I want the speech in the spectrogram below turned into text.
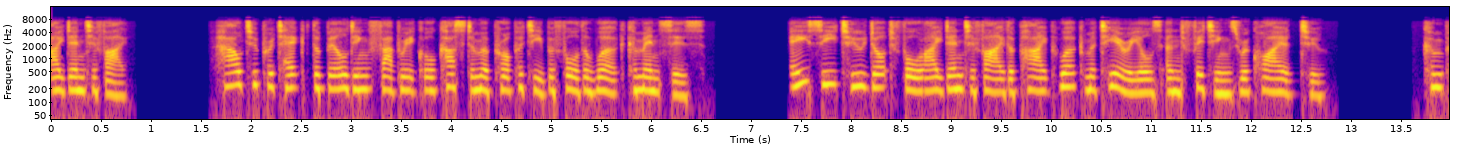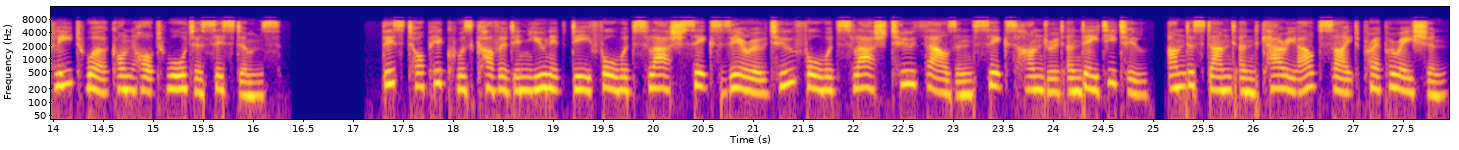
Identify how to protect the building fabric or customer property before the work commences. AC 2.4 Identify the pipework materials and fittings required to complete work on hot water systems. This topic was covered in Unit D forward slash 602 forward slash 2682, Understand and carry out site preparation,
